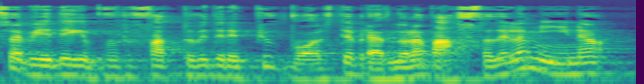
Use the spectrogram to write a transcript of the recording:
sapete che vi ho fatto vedere più volte prendo la pasta della mina.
